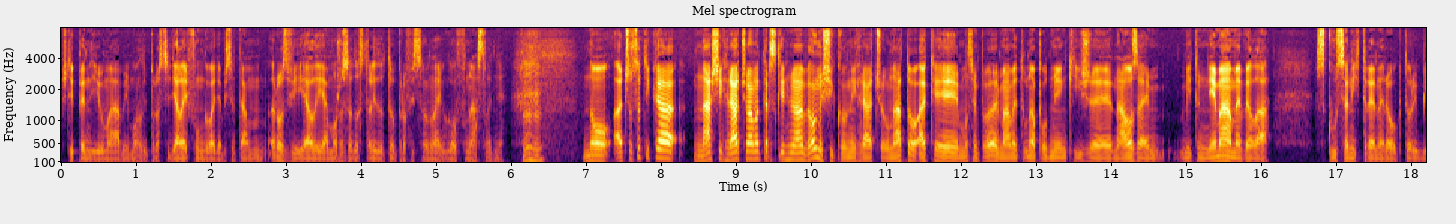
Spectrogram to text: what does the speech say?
štipendium a aby mohli proste ďalej fungovať, aby sa tam rozvíjali a možno sa dostali do toho profesionálneho golfu následne. Mm-hmm. No a čo sa týka našich hráčov amatérských, máme veľmi šikovných hráčov na to, aké, musím povedať, máme tu na podmienky, že naozaj my tu nemáme veľa skúsených trénerov, ktorí by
